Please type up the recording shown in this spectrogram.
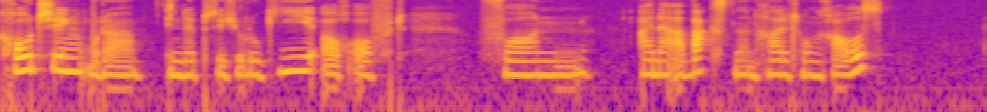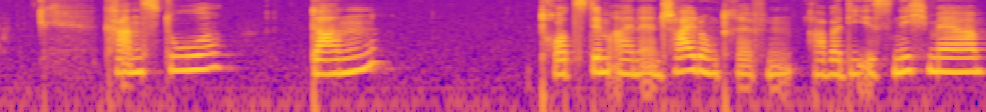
Coaching oder in der Psychologie auch oft von einer Erwachsenenhaltung raus, kannst du dann trotzdem eine Entscheidung treffen, aber die ist nicht mehr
